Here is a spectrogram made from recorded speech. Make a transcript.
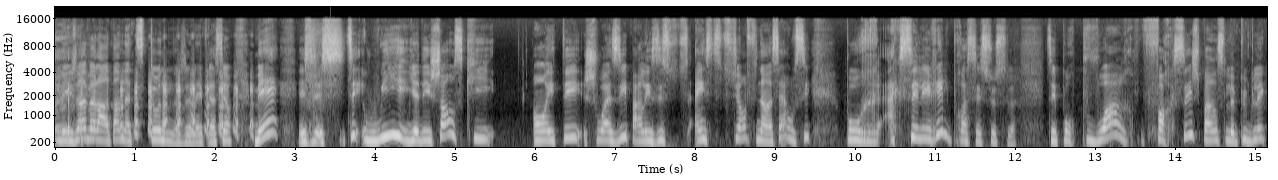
les gens veulent entendre la petite toune, j'ai l'impression. Mais, oui, il y a des choses qui ont été choisies par les institu- institutions financières aussi pour accélérer le processus. Là. C'est pour pouvoir forcer, je pense, le public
